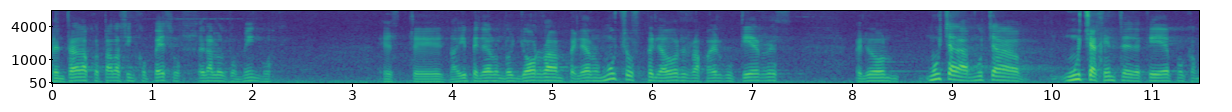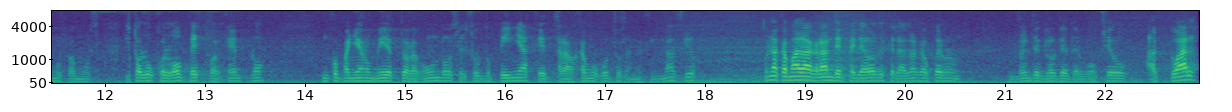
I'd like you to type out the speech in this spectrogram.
la entrada costaba cinco pesos, era los domingos. Este, ahí pelearon Don Jordan, pelearon muchos peleadores, Rafael Gutiérrez, peleó mucha, mucha, mucha gente de aquella época muy famosa. El Toluco López, por ejemplo, un compañero mío, Héctor Agundos, el Zurdo Piña, que trabajamos juntos en el gimnasio. Una camada grande de peleadores que a la larga fueron grandes glorias del boxeo actual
